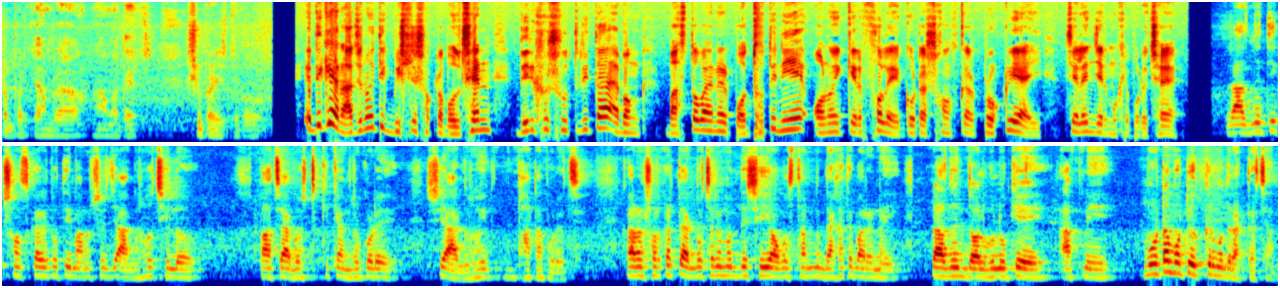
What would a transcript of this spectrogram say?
সম্পর্কে আমরা আমাদের সুপারিশ দেব। এদিকে রাজনৈতিক বিশ্লেষকরা বলছেন দীর্ঘসূত্রিতা এবং বাস্তবায়নের পদ্ধতি নিয়ে অনৈক্যের ফলে গোটা সংস্কার প্রক্রিয়াই চ্যালেঞ্জের মুখে পড়েছে। রাজনৈতিক সংস্কারের প্রতি মানুষের যে আগ্রহ ছিল পাঁচই আগস্টকে কেন্দ্র করে সে আগ্রহে ভাটা পড়েছে। কারণ সরকার তো এক বছরের মধ্যে সেই অবস্থান দেখাতে পারে নাই। রাজনৈতিক দলগুলোকে আপনি মোটামুটি ঐক্যের মধ্যে রাখতে চান।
